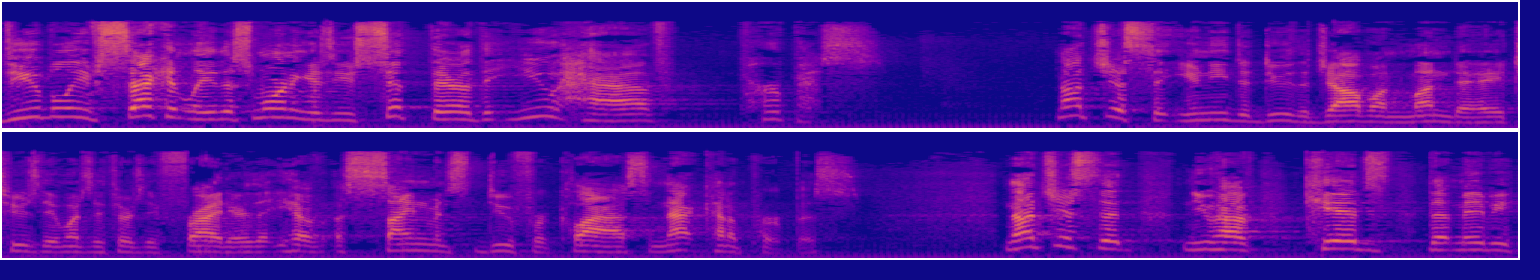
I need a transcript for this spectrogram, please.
Do you believe, secondly, this morning as you sit there, that you have purpose? Not just that you need to do the job on Monday, Tuesday, Wednesday, Thursday, Friday, or that you have assignments due for class and that kind of purpose. Not just that you have kids that maybe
